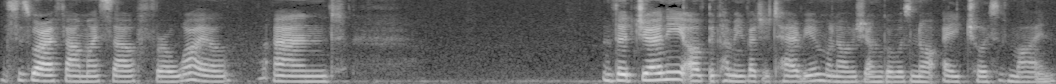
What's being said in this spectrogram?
This is where I found myself for a while, and the journey of becoming vegetarian when I was younger was not a choice of mine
